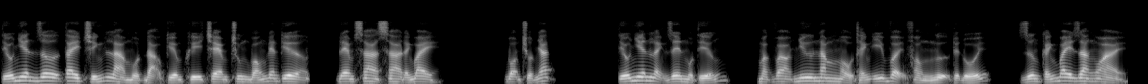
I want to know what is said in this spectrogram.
Tiếu nhiên giơ tay chính là một đạo kiếm khí chém trung bóng đen kia, đem xa xa đánh bay. Bọn chuột nhắt. Tiếu nhiên lạnh rên một tiếng, mặc vào như năm màu thánh ý vậy phòng ngự tuyệt đối, dương cánh bay ra ngoài,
